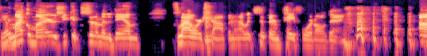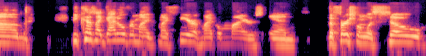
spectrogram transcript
Yep. And Michael Myers, you could sit him in a damn flower shop, and I would sit there and pay for it all day. um, because I got over my my fear of Michael Myers, and the first one was so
